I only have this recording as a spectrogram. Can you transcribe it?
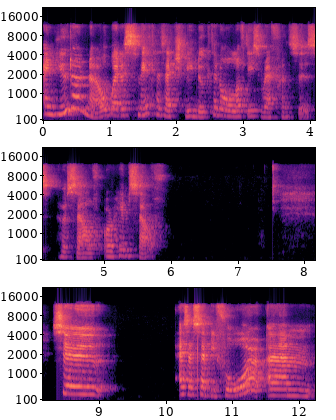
And you don't know whether Smith has actually looked at all of these references herself or himself. So, as I said before, um,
